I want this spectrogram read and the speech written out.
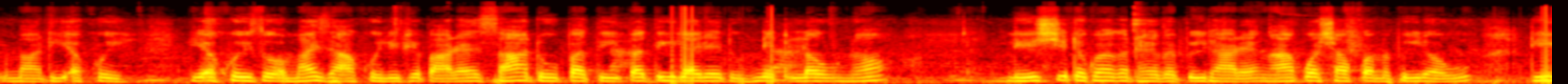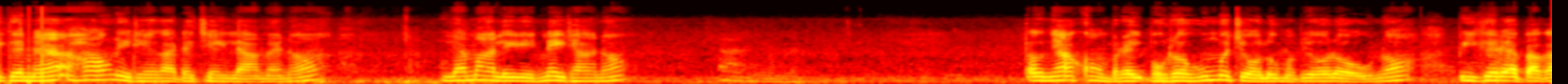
ဒီမှာဒီအခွေဒီအခွေဆိုအမိုက်စာအခွေလေးဖြစ်ပါတယ်ဇာတူပတ်တီပတ်တီလိုက်တဲ့သူနှစ်တစ်လုံးเนาะလေးရှစ်တစ်ခွက်ကထဲပဲပေးထားတယ်ငါးခွက်ရှောက်ခွက်မပေးတော့ဘူးဒီကနန်းအဟောင်းတွေထဲကတစ်ချိန်လာမယ်เนาะ လက်မလေးတွေနှိပ်ထားเนาะ တုံညာခွန်ဘရိတ်ဗုဒ္ဓဟူးမကြော်လို့မပြောတော့ဘူးเนาะပြီးခဲ့တဲ့အပတ်က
